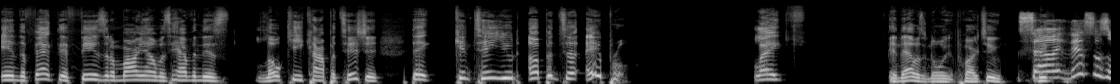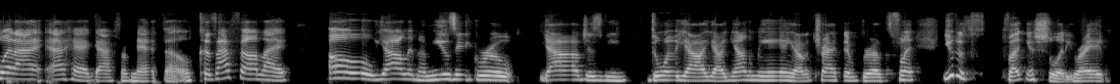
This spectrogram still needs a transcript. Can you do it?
And the fact that Fizz and Omarion was having this low key competition that continued up until April. Like, and that was annoying part too. So this is what I I had got from that though, because I felt like, oh, y'all in a music group, y'all just be doing y'all, y'all young men, y'all attractive girls, fun. You just fucking shorty, right?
